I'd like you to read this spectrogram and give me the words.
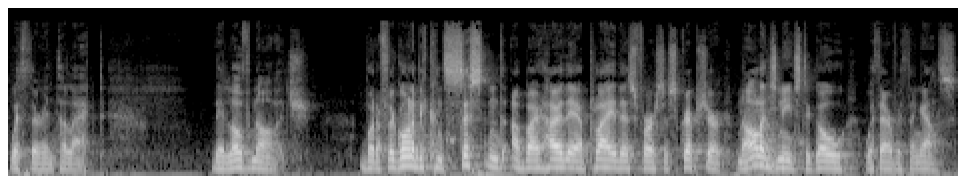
with their intellect. They love knowledge. But if they're going to be consistent about how they apply this verse of Scripture, knowledge needs to go with everything else.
